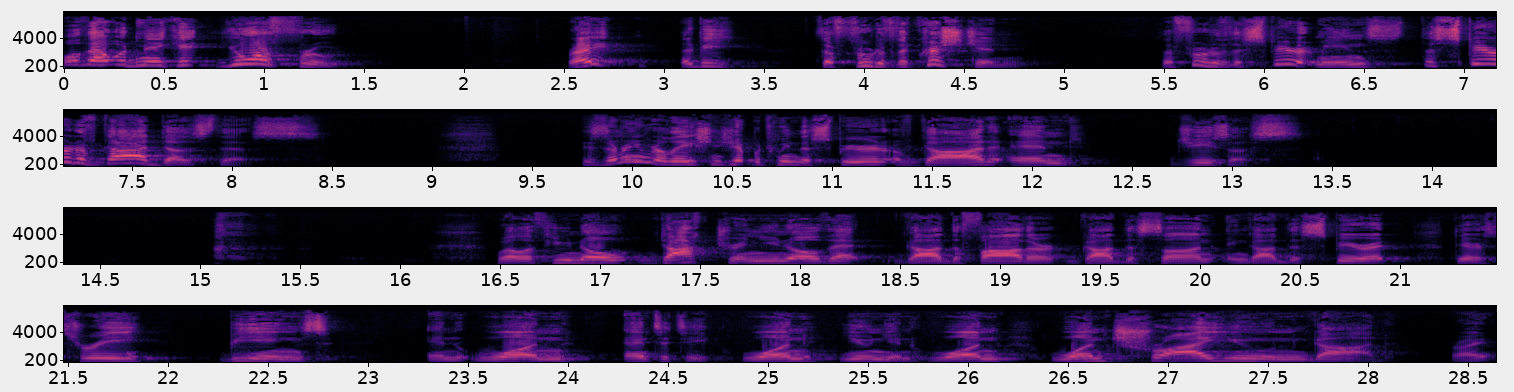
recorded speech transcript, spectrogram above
Well, that would make it your fruit, right? That'd be the fruit of the Christian. The fruit of the Spirit means the Spirit of God does this. Is there any relationship between the Spirit of God and Jesus? Well, if you know doctrine, you know that God the Father, God the Son, and God the Spirit, they're three beings in one entity, one union, one, one triune God, right?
